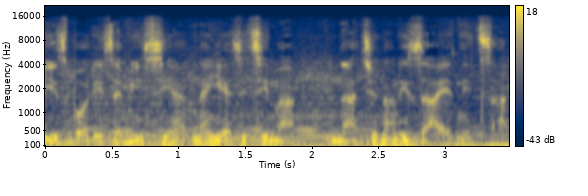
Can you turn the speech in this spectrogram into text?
Избор из емисија на језицима националних заедница.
